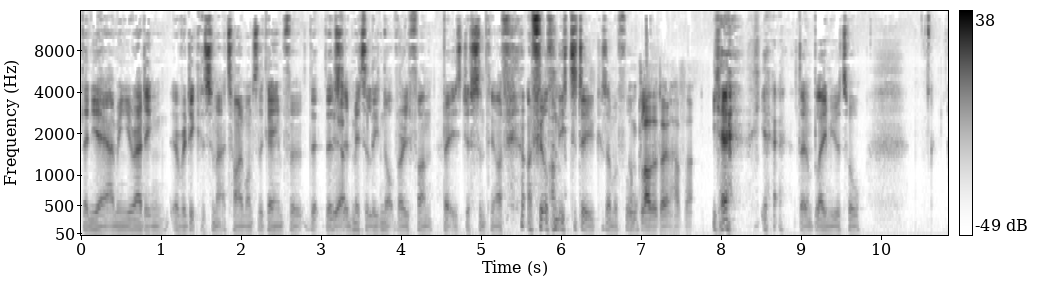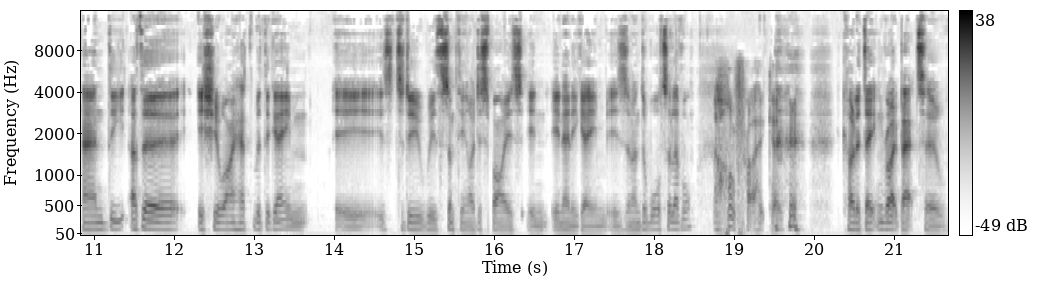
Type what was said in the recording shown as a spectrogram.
then yeah, I mean you're adding a ridiculous amount of time onto the game for that, that's yeah. admittedly not very fun, but it's just something I feel, I feel the need to do because I'm a fool. I'm glad I don't have that. Yeah, yeah, don't blame you at all. And the other issue I had with the game is to do with something I despise in, in any game is an underwater level. Oh right, okay. kind of dating right back to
